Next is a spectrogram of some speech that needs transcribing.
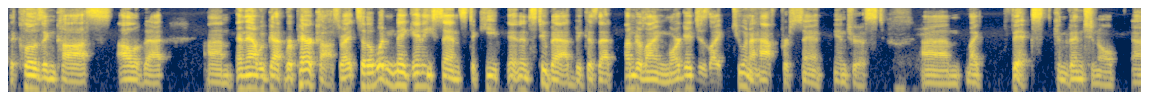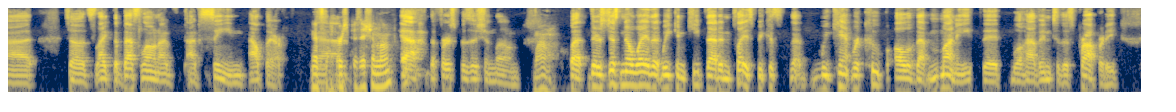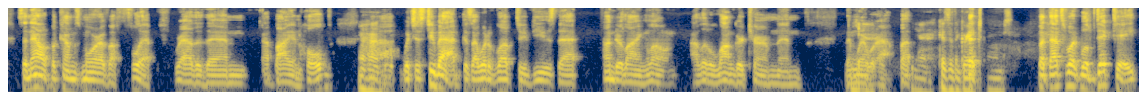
the closing costs, all of that. Um, and now we've got repair costs, right? So it wouldn't make any sense to keep, and it's too bad because that underlying mortgage is like two and a half percent interest, um, like fixed, conventional. Uh, so it's like the best loan I've I've seen out there. That's the first position loan. Yeah, the first position loan Wow. but there's just no way that we can keep that in place because that we can't recoup all of that money that we'll have into this property. So now it becomes more of a flip rather than a buy and hold, Uh huh. uh, which is too bad because I would have loved to have used that underlying loan a little longer term than than where we're at. But yeah, because of the great terms. but that's what will dictate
